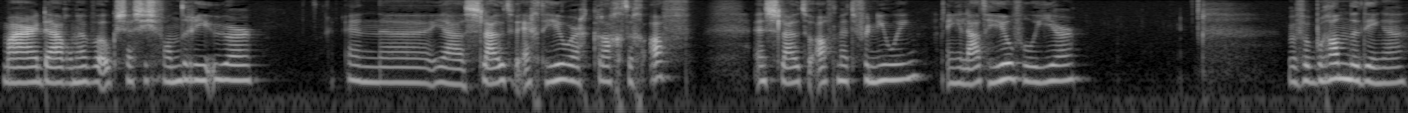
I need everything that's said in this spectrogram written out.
Maar daarom hebben we ook sessies van drie uur. En uh, ja, sluiten we echt heel erg krachtig af. En sluiten we af met vernieuwing. En je laat heel veel hier. We verbranden dingen.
